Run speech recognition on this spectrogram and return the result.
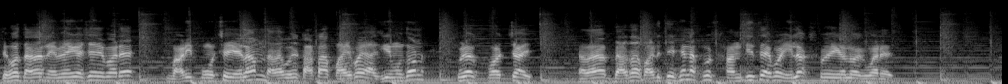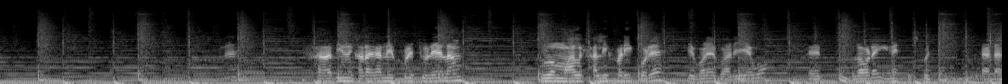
দেখো, দাদা নেমে গেছে এবারে। বাড়ি পৌঁছে এলাম। দাদা বলছে, টাটা, বাই বাই, আজকের মতন। পুরো খরচাই দাদা দাদা বাড়িতে এসে না পুরো শান্তিতে একবার রিল্যাক্স হয়ে গেল একবারে। সারাদিন খাটাখাটি করে চলে এলাম। পুরো মাল খালি খালি করে এবারে বাড়ি যাব। ব্লগটা এনে শেষ করছি। টাটা।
